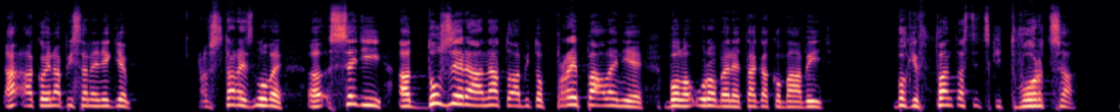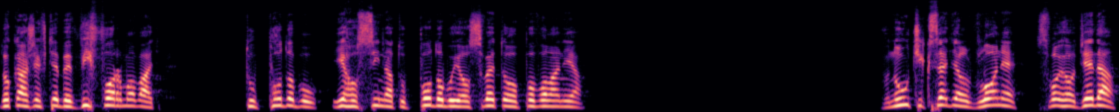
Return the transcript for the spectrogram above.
a, ako je napísané niekde v starej zmluve, e, sedí a dozerá na to, aby to prepálenie bolo urobené tak, ako má byť. Boh je fantastický tvorca, dokáže v tebe vyformovať tú podobu jeho syna, tú podobu jeho svetého povolania. Vnúčik sedel v lone svojho deda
